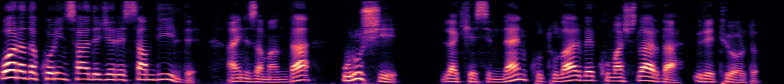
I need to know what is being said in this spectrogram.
Bu arada Corin sadece ressam değildi. Aynı zamanda urushi lakesinden kutular ve kumaşlar da üretiyordu.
